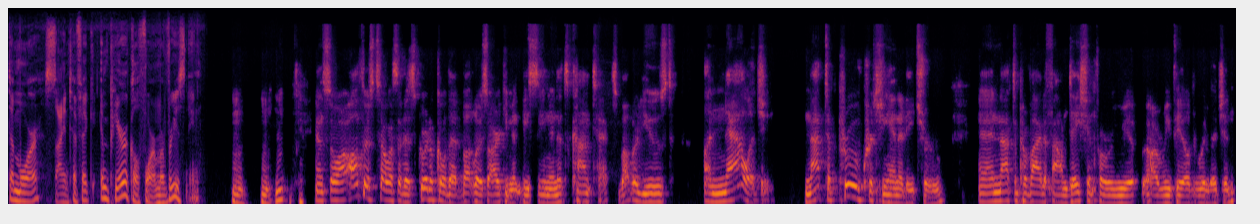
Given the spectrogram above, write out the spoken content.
to more scientific, empirical form of reasoning. Mm-hmm. And so our authors tell us that it's critical that Butler's argument be seen in its context. Butler used analogy not to prove Christianity true and not to provide a foundation for re- uh, revealed religion,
